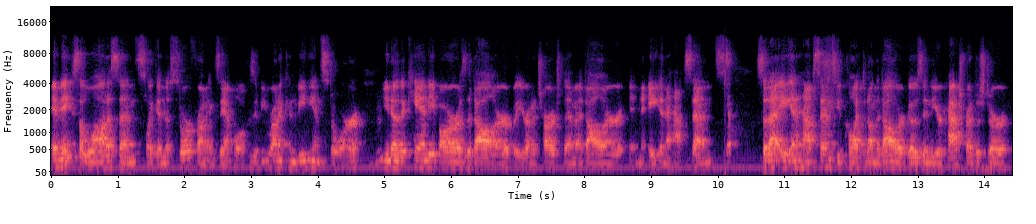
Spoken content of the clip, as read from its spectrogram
it makes a lot of sense, like in the storefront example, because if you run a convenience store, Mhm. you know the candy bar is a dollar, but you're going to charge them a dollar and eight and a half cents. Yep. So that eight and a half cents you collected on the dollar goes into your cash register,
